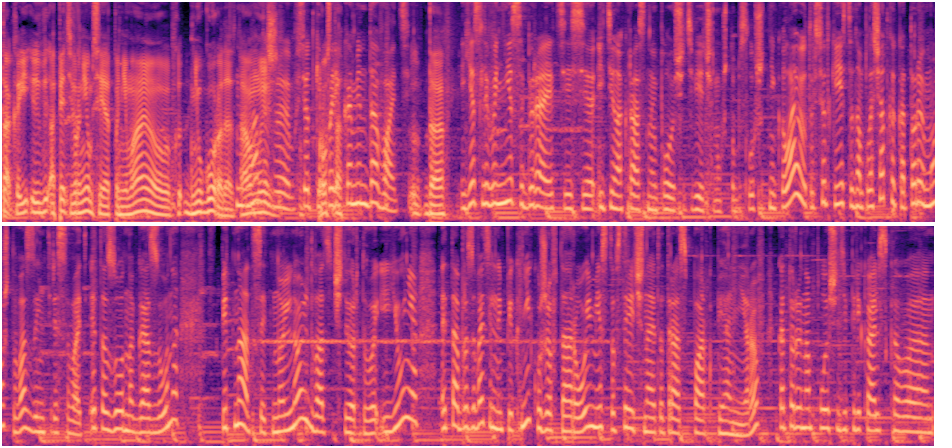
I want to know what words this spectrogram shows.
Так, и, и опять вернемся, я понимаю, к Дню города. Ну, Там надо же все-таки просто... порекомендовать. Да. Если вы не собираетесь идти на Красную площадь вечером, чтобы слушать Николаеву, то все-таки есть одна площадка, которая может вас заинтересовать. Это зона газона в 15.00 24 июня. Это образовательный пикник, уже второй. Место встречи на этот раз парк пионеров, который на площади Перекальского.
